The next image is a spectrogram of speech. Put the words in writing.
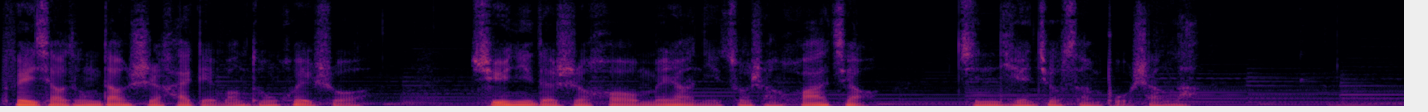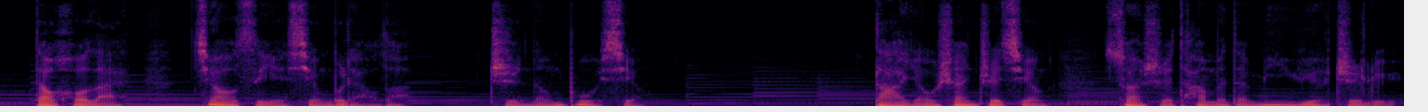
费孝通当时还给王同慧说：“娶你的时候没让你坐上花轿，今天就算补上了。”到后来，轿子也行不了了，只能步行。大瑶山之行算是他们的蜜月之旅，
